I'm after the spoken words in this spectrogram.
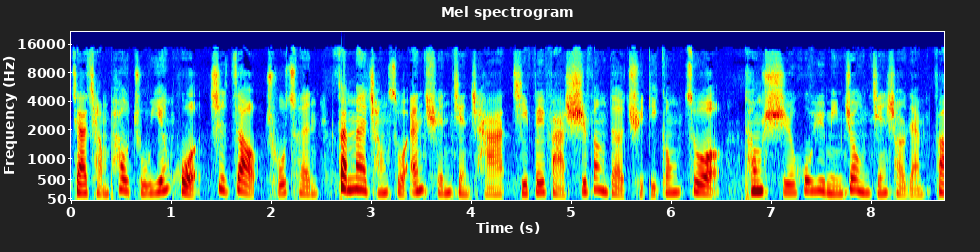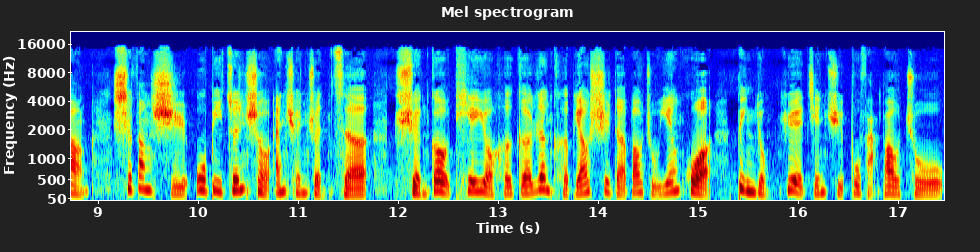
加强炮竹烟火制造、储存、贩卖场所安全检查及非法释放的取缔工作。同时，呼吁民众减少燃放，释放时务必遵守安全准则，选购贴有合格认可标示的爆竹烟火，并踊跃检举不法爆竹。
